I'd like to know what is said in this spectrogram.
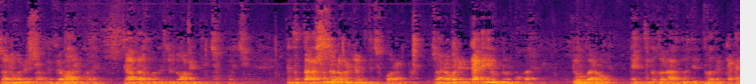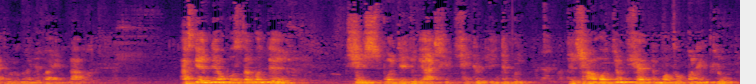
জনগণের সঙ্গে ব্যবহার করে, যে আমরা তোমাদের জন্য অনেক কিছু করছি। কিন্তু তারা তো জনগণের জন্য কিছু করার না, জনগণের টাকাই উন্নয়ন হয়। কেউ কারও ব্যক্তিগত রাজনৈতিক দলের টাকাতে উন্নয়ন হয় না। আজকে এমনি অবস্থার মধ্যে শেষ পর্যায়ে যদি আসে সেটা এইটুকুই। যে একটা মতো অনেক লোক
